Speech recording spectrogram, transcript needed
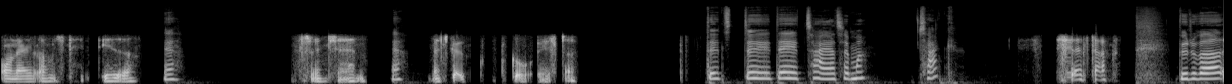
under alle omstændigheder. Ja. Synes jeg, Ja. man skal gå efter. det, det, det tager jeg til mig. Tak. Selv tak. Ved du hvad,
